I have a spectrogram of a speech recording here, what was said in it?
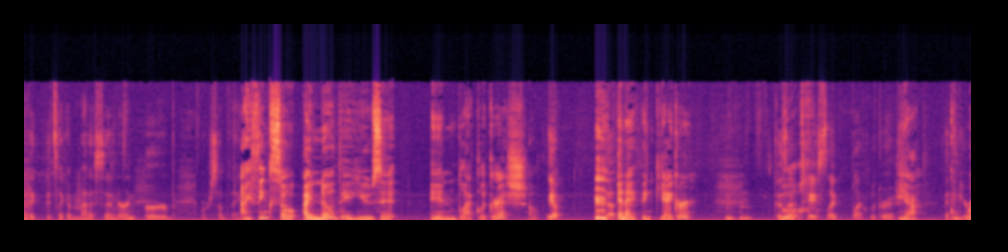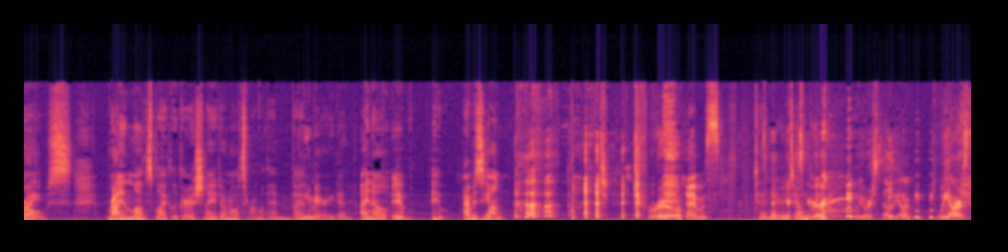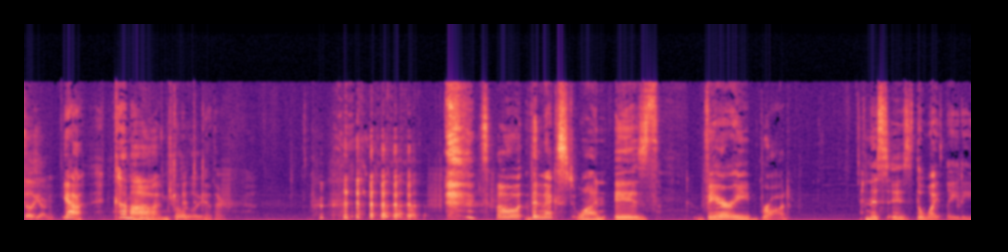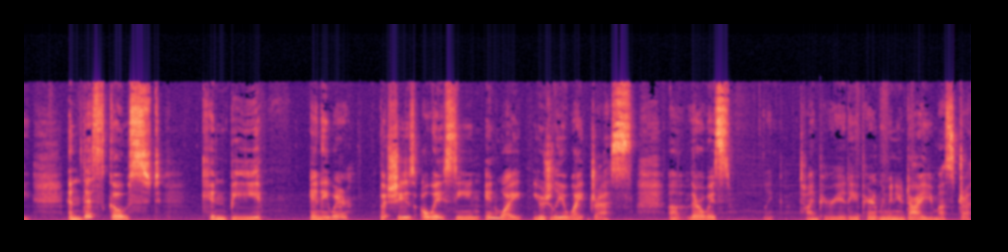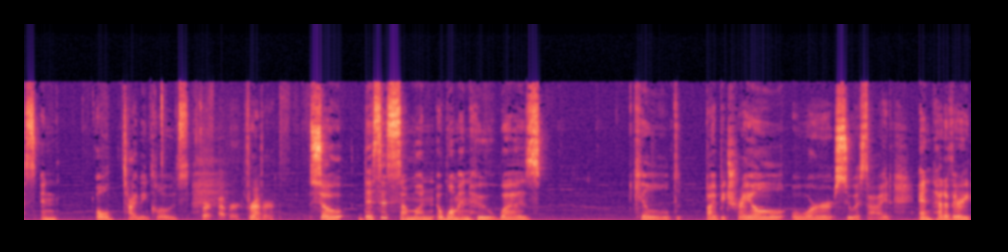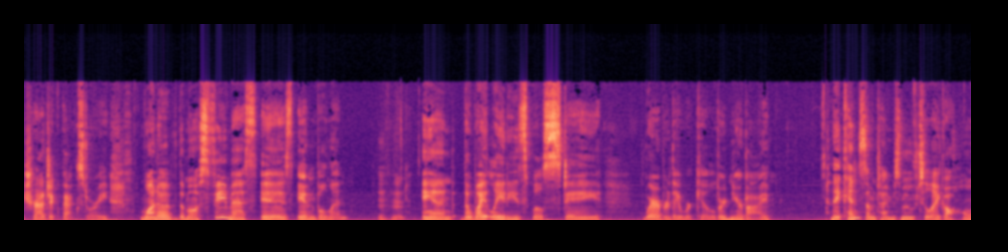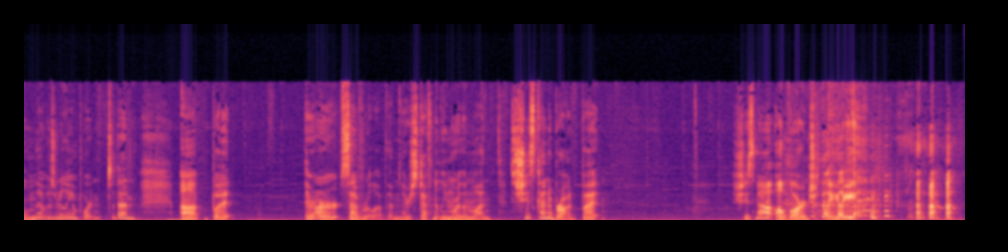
medic? It's like a medicine or an herb or something. I think so. I know they use it in black licorice. oh, yep. And I think Jaeger. Mm-hmm. Because that tastes like black licorice. Yeah. I think you're right. Ryan loves black licorice, and I don't know what's wrong with him, but And you married him. I know it. It. I was young. True. I was ten years years younger. ago. we were still young. We are still young. yeah. Come on, Totally. get it together. so the next one is very broad. And this is the White Lady. And this ghost can be anywhere, but she is always seen in white, usually a white dress. Uh, they're always like time periody. Apparently, when you die, you must dress in old timey clothes Forever. forever. So this is someone, a woman who was killed by betrayal or suicide and had a very tragic backstory. One of the most famous is Anne Boleyn. And the white ladies will stay wherever they were killed or nearby. They can sometimes move to like a home that was really important to them, uh, but there are several of them. There's definitely more than one. She's kind of broad, but she's not a large lady.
